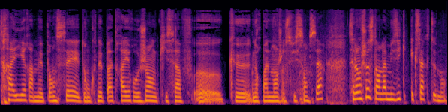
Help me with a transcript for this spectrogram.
trahir à mes pensées et donc ne pas trahir aux gens qui savent euh, que normalement je suis sincère. C'est la même chose dans la musique exactement.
